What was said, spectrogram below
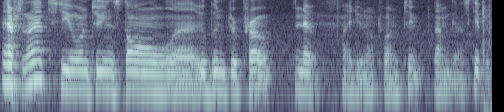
After that, do you want to install uh, Ubuntu Pro? No, I do not want to. I'm gonna skip it.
